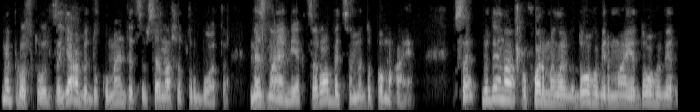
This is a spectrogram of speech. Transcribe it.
Ми просто от заяви, документи це все наша турбота. Ми знаємо, як це робиться. Ми допомагаємо. Все, людина оформила договір, має договір.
